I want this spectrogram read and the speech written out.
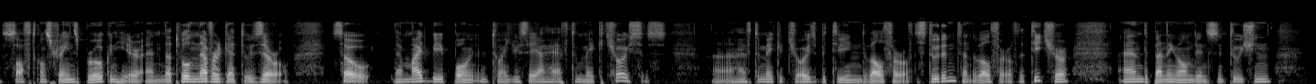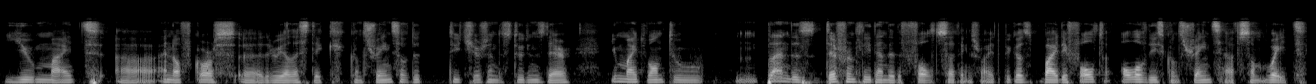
soft constraints broken here and that will never get to zero. So there might be a point when you say I have to make choices. Uh, I have to make a choice between the welfare of the student and the welfare of the teacher. And depending on the institution, you might, uh, and of course, uh, the realistic constraints of the teachers and the students there, you might want to plan this differently than the default settings, right? Because by default, all of these constraints have some weight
